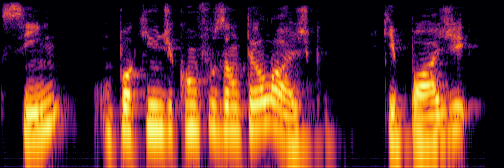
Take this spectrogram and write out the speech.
sim, um pouquinho de confusão teológica, que pode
